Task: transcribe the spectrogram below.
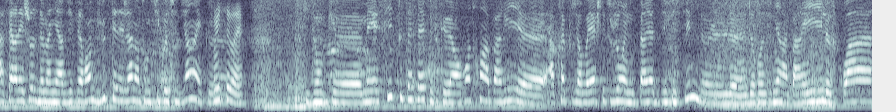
à faire les choses de manière différente, vu que tu es déjà dans ton petit quotidien et que. Oui, c'est vrai. Donc, euh, mais si, tout à fait, parce qu'en rentrant à Paris, euh, après plusieurs voyages, c'est toujours une période difficile de, revenir à Paris, le froid,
